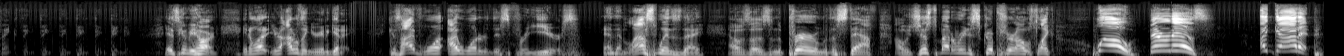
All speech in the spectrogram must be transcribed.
Think, think, think, think, think, think, think. It's going to be hard. You know what? You're, I don't think you're going to get it because I've wa- I wondered this for years. And then last Wednesday, I was, I was in the prayer room with the staff. I was just about to read a scripture, and I was like, "Whoa, there it is! I got it!"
